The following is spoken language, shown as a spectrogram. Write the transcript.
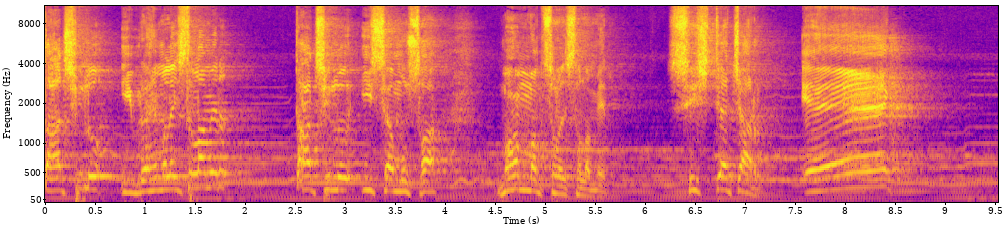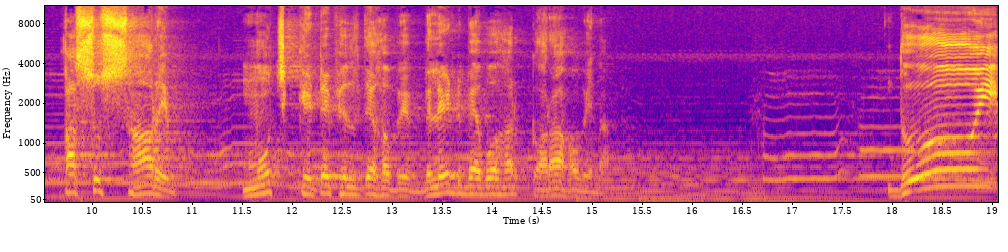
তা ছিল ইব্রাহিম আলাইসালামের তা ছিল ঈসা মুসা মোহাম্মদ সাল্লাহ সাল্লামের। শিষ্টাচার এক। কাসুস সারেব, মোচ কেটে ফেলতে হবে, ব্লেড ব্যবহার করা হবে না। দুই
